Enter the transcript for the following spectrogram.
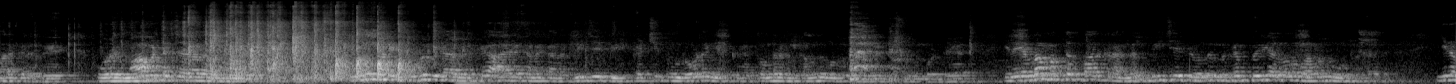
பறக்கிறது. ஒரு மாவட்ட செயலாளர் விழாவிற்கு ஆயிரக்கணக்கான பிஜேபி கட்சி துண்டோடு இங்கே இருக்கிற தொண்டர்கள் கலந்து கொள்வார்கள் என்று சொல்லும் பொழுது இதையெல்லாம் மக்கள் பார்க்கிறாங்க பிஜேபி வந்து மிகப்பெரிய அளவில் வளர்ந்து கொண்டிருக்கிறது. இதை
